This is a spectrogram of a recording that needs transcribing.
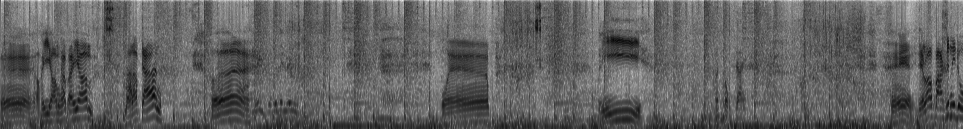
เออเอาให้ยอมครับเอาให้ยอม มารับจานเออนี่จะไปได้เลยแวบอีมันตกใจเฮ้เดี๋ยวเราปลาขึ้นให้ดู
